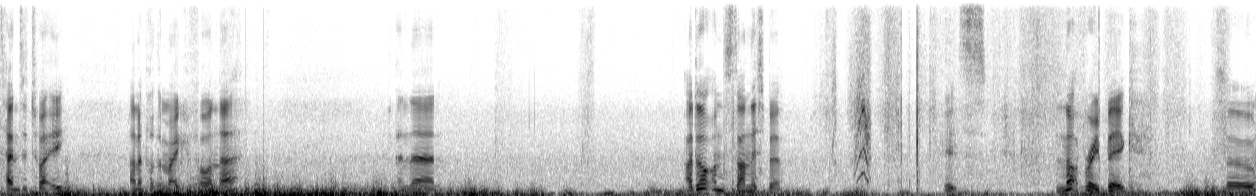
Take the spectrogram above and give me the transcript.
10 to 20 and I put the microphone there. And then I don't understand this bit. It's not very big so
